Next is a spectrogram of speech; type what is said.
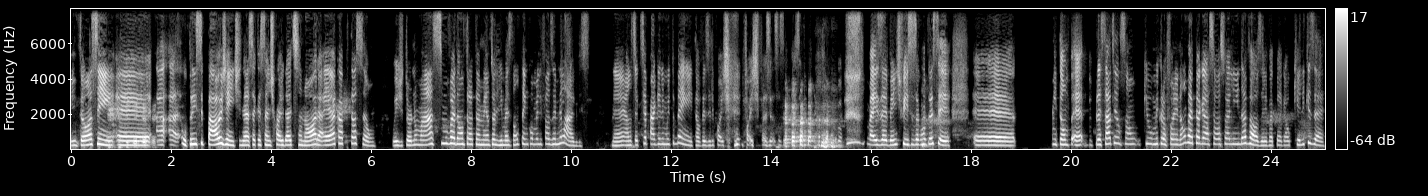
Então, assim, é, a, a, o principal, gente, nessa questão de qualidade sonora é a captação. O editor, no máximo, vai dar um tratamento ali, mas não tem como ele fazer milagres né? A não ser que você pague ele muito bem, talvez ele pode, pode fazer essa Mas é bem difícil isso acontecer. É... Então, é, prestar atenção que o microfone não vai pegar só a sua linda voz, ele vai pegar o que ele quiser.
